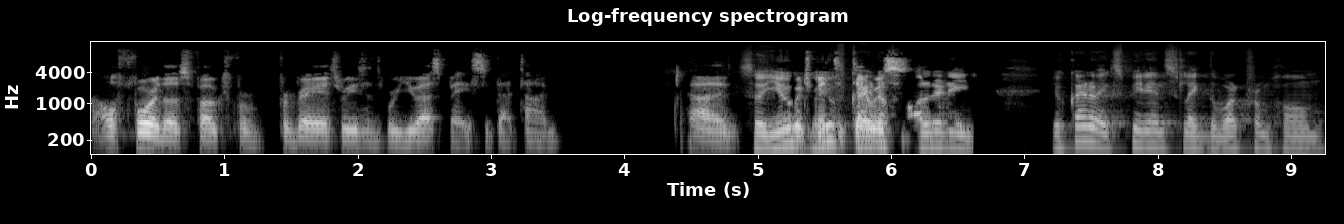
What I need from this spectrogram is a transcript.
all four of those folks for for various reasons were U.S. based at that time. Uh, so you which you've kind was, of already you've kind of experienced like the work from home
